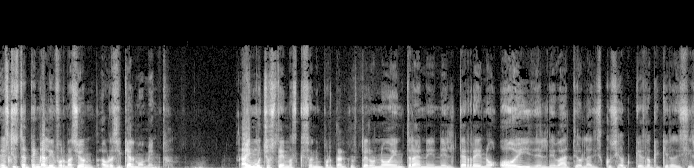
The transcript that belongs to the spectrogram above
es que usted tenga la información ahora sí que al momento. Hay muchos temas que son importantes, pero no entran en el terreno hoy del debate o la discusión, que es lo que quiero decir.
